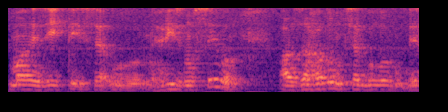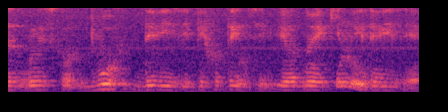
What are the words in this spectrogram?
мали зійтися у грізну силу, а загалом це було десь близько двох дивізій піхотинців і одної кінної дивізії,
